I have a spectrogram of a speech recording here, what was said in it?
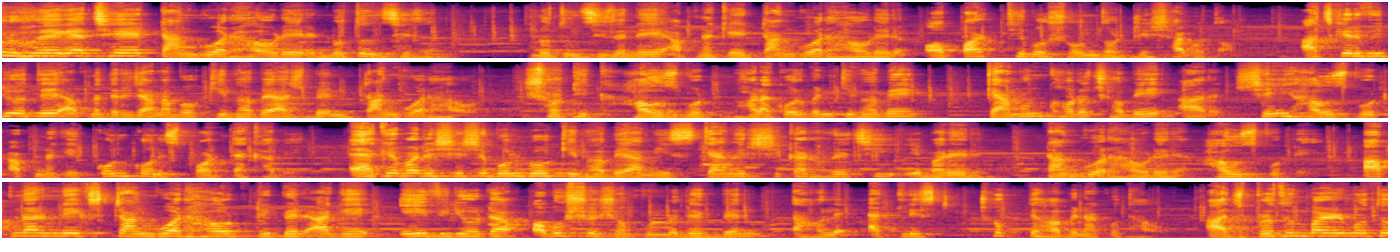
শুরু হয়ে গেছে টাঙ্গুয়ার হাওড়ের নতুন সিজন নতুন সিজনে আপনাকে টাঙ্গুয়ার হাওড়ের অপার্থিব সৌন্দর্যে স্বাগতম। আজকের ভিডিওতে আপনাদের জানাব কীভাবে আসবেন টাঙ্গুয়ার হাওড় সঠিক হাউসবোট ভাড়া করবেন কীভাবে, কেমন খরচ হবে, আর সেই হাউসবোট আপনাকে কোন কোন স্পট দেখাবে। একেবারে শেষে বলব কীভাবে আমি স্ক্যামের শিকার হয়েছি এবারের টাঙ্গুয়ার হাওড়ের হাউসবোটে আপনার নেক্সট টাঙ্গুয়ার হাওড় ট্রিপের আগে এই ভিডিওটা অবশ্যই সম্পূর্ণ দেখবেন, তাহলে অ্যাটলিস্ট ঠকতে হবে না কোথাও। আজ প্রথমবারের মতো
